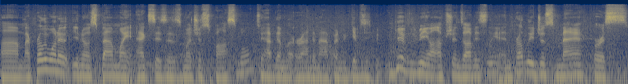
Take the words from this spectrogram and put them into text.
Um, I probably want to, you know, spam my X's as much as possible to have them around the map, and it gives gives me options, obviously, and probably just ma or s-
